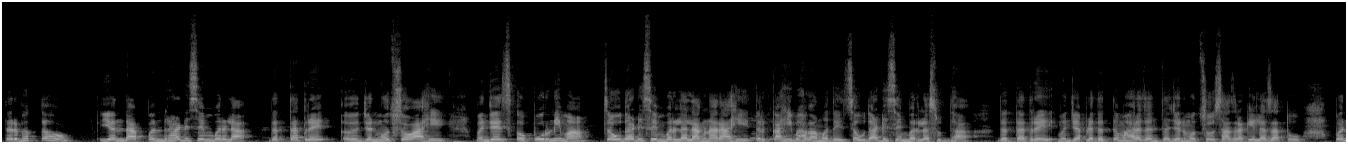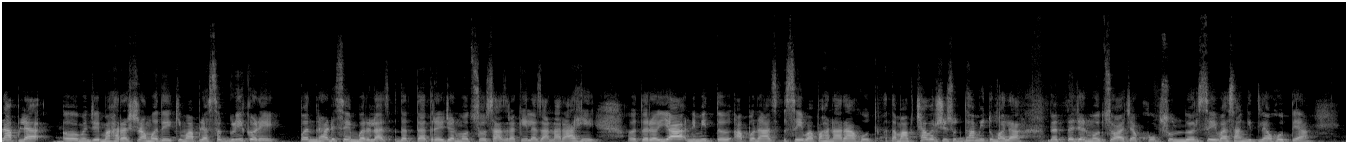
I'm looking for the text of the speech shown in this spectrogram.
तर भक्त हो यंदा पंधरा डिसेंबरला दत्तात्रय जन्मोत्सव आहे. म्हणजेच पौर्णिमा चौदा डिसेंबरला लागणार आहे. तर काही भागामध्ये चौदा डिसेंबरला सुद्धा दत्तात्रय म्हणजे आपल्या दत्त महाराजांचा जन्मोत्सव साजरा केला जातो. पण आपल्या म्हणजे महाराष्ट्रामध्ये किंवा आपल्या सगळीकडे पंधरा डिसेंबरलाच दत्तात्रय जन्मोत्सव साजरा केला जाणार आहे. तर या निमित्त आपण आज सेवा पाहणार आहोत. आता मागच्या वर्षीसुद्धा मी तुम्हाला दत्त जन्मोत्सवाच्या खूप सुंदर सेवा सांगितल्या होत्या.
